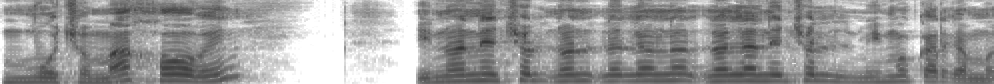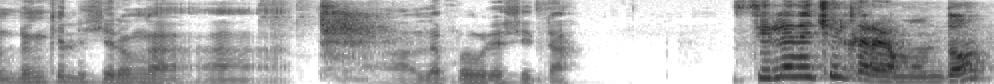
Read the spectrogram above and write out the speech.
mucho más joven, y no han hecho, no, no- no- no- le han hecho el mismo cargamontón que le hicieron a- a la pobrecita. Sí le han hecho el cargamontón,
